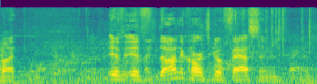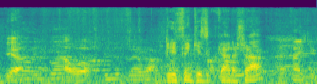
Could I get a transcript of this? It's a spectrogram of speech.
but if, if the undercards go fast, then yeah, I will. Do you think he's got a shot? Thank you.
